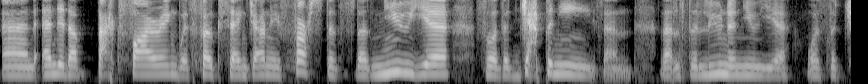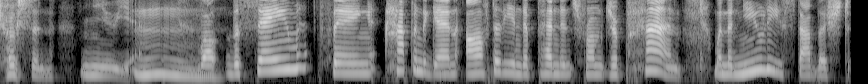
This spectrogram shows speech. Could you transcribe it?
and ended up backfiring with folks saying January 1st is the new year for the Japanese and that the Lunar New Year was the Chosen New Year. Mm. Well, the same thing happened again after the independence from Japan when the newly established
